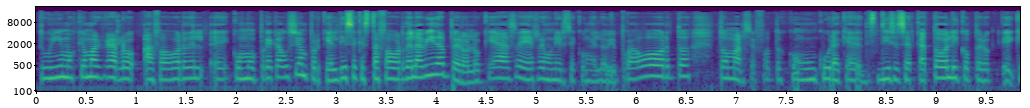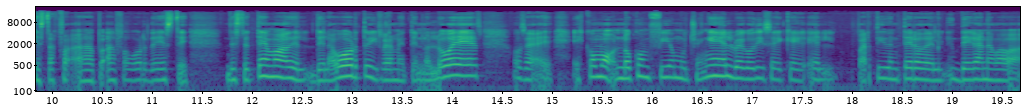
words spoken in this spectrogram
tuvimos que marcarlo a favor del, eh, como precaución, porque él dice que está a favor de la vida, pero lo que hace es reunirse con el lobby pro aborto, tomarse fotos con un cura que dice ser católico, pero que, está a, favor de este, de este tema del, del, aborto y realmente no lo es. O sea, es como no confío mucho en él. Luego dice que el partido entero de, de Gana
